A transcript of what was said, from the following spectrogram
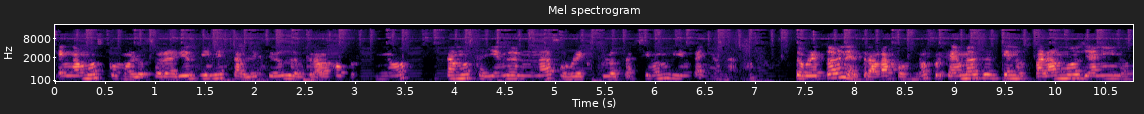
tengamos como los horarios bien establecidos del trabajo, porque si no, estamos cayendo en una sobreexplotación bien cañona, ¿no? sobre todo en el trabajo, ¿no? Porque además es que nos paramos, ya ni nos,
